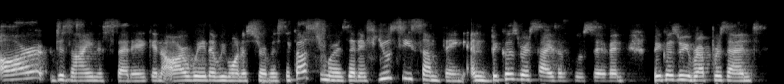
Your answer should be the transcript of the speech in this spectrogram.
our design aesthetic and our way that we want to service the customer is that if you see something and because we're size inclusive and because we represent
